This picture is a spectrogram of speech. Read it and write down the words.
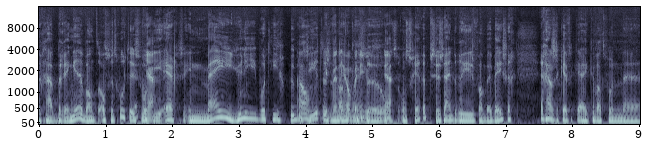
gaat brengen. Want als het goed is, wordt Ja. die ergens in mei, juni wordt die gepubliceerd. Oh, dus ben we heel benieuwd, Ons, ja. eh, ons, ons scherp. Ze zijn er in ieder geval bij bezig. En gaan ze even kijken wat voor, een, eh,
